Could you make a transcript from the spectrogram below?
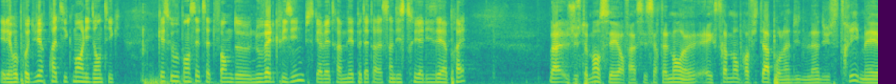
et les reproduire pratiquement à l'identique. Qu'est-ce que vous pensez de cette forme de nouvelle cuisine, puisqu'elle va être amenée peut-être à s'industrialiser après? Bah, justement, c'est enfin certainement euh, extrêmement profitable pour l'industrie, mais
